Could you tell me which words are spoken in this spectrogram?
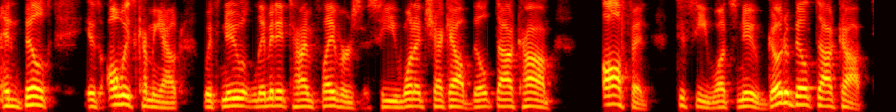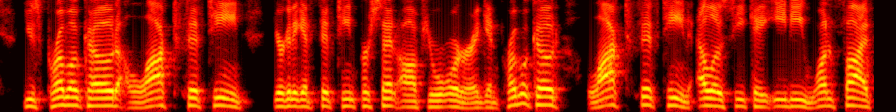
and Built is always coming out with new limited time flavors. So you want to check out built.com often to see what's new. Go to built.com, use promo code LOCKED15. You're going to get 15% off your order. Again, promo code LOCKED15, L O C K E D 1 5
